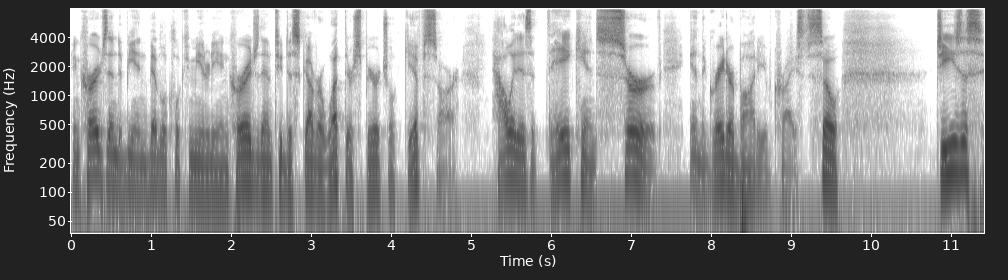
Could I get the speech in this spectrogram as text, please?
encourage them to be in biblical community, encourage them to discover what their spiritual gifts are, how it is that they can serve in the greater body of Christ. So, Jesus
